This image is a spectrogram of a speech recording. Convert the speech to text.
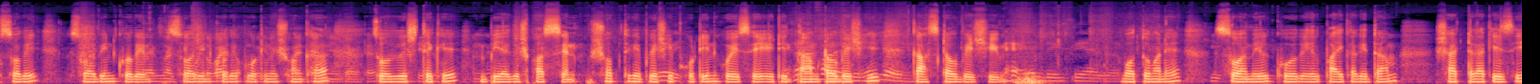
সরি সয়াবিন খোলে সয়াবিন খোলে প্রোটিনের সংখ্যা চল্লিশ থেকে বিয়াল্লিশ পার্সেন্ট। সব থেকে বেশি প্রোটিন রয়েছে এটির দামটাও বেশি কাজটাও বেশি। বর্তমানে সয়ামিল খোল এর পাইকারি দাম ষাট টাকা কেজি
